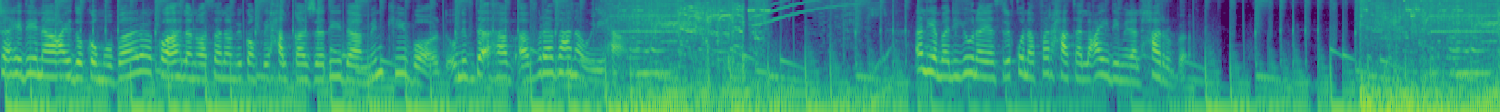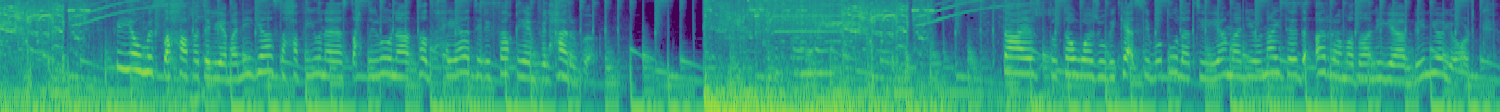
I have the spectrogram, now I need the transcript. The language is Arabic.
مشاهدينا عيدكم مبارك واهلا وسهلا بكم في حلقة جديدة من كيبورد ونبدأها بأبرز عناوينها. اليمنيون يسرقون فرحة العيد من الحرب. في يوم الصحافة اليمنية صحفيون يستحضرون تضحيات رفاقهم في الحرب. تعز تتوج بكأس بطولة يمن يونايتد الرمضانية بنيويورك.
